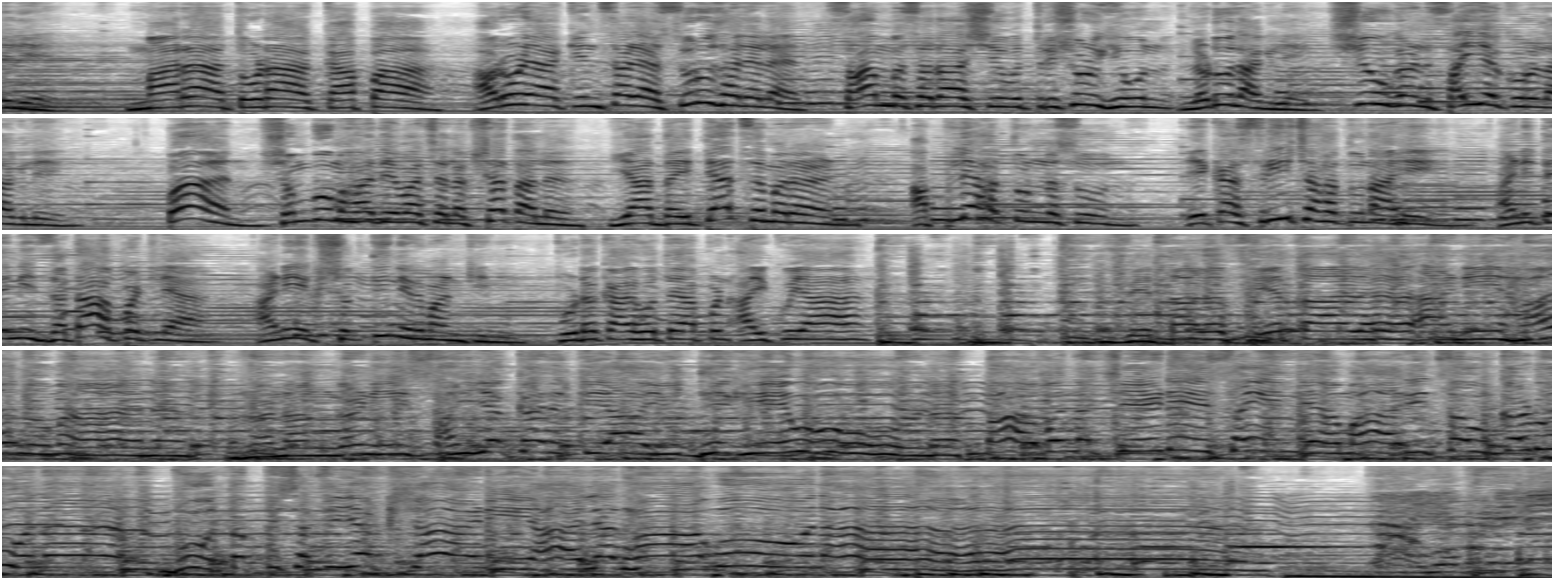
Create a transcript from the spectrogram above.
झालेली आहे. मारा तोडा कापा आरुळ्या किंचाळ्या सुरू झालेल्या आहेत. सांब सदा शिव त्रिशूळ घेऊन लढू लागले. शिवगण साह्य करू लागले. पण शंभू महादेवाच्या लक्षात आलं या दैत्याचं मरण आपल्या हातून नसून एका स्त्रीच्या हातून आहे. आणि त्यांनी जटा आपटल्या आणि एक शक्ती निर्माण केली. पुढं काय होतंय आपण ऐकूया. वेताळ फेताळ आणि हनुमान. रणांगणी साह्य करती आयुध घेऊन. पावन चेडे सैन्य मारी चौकडून. भूत पिशाच यक्षाणी आल्या धावून. काय घडले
